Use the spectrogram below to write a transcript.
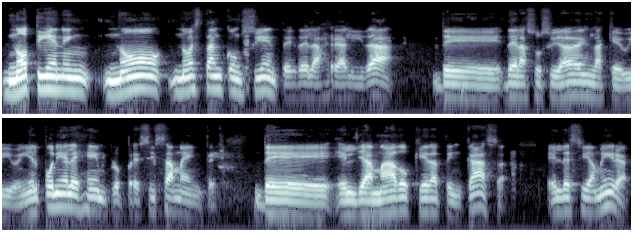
no tienen, no, no están conscientes de la realidad de, de la sociedad en la que viven. Y él ponía el ejemplo precisamente de el llamado quédate en casa. Él decía, mira,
